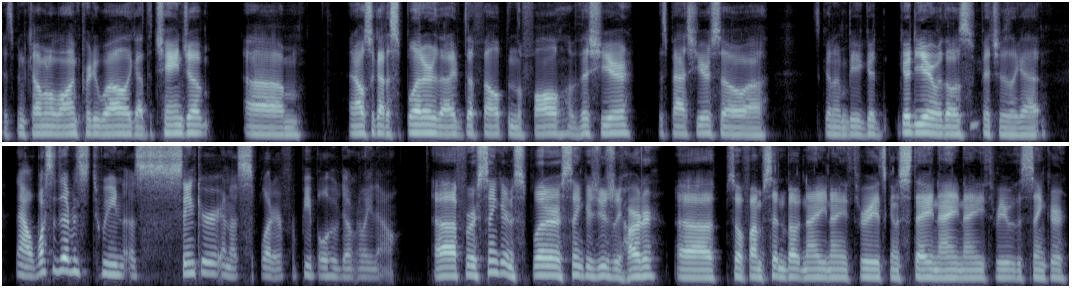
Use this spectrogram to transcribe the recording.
It's been coming along pretty well. I got the changeup, um, and I also got a splitter that I developed in the fall of this year, this past year. So uh, it's gonna be a good good year with those pitches I got. Now, what's the difference between a sinker and a splitter for people who don't really know? Uh, for a sinker and a splitter, a sinker is usually harder. Uh, so if I'm sitting about 90, 93, it's going to stay 90, 93 with a sinker.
